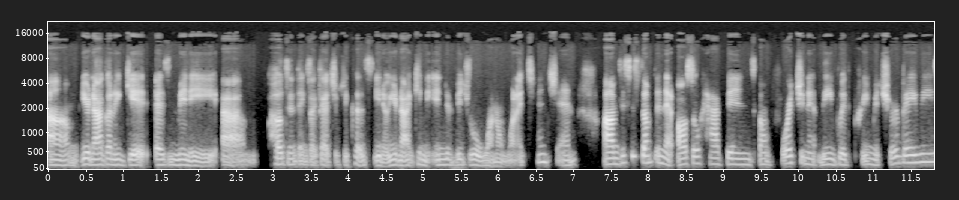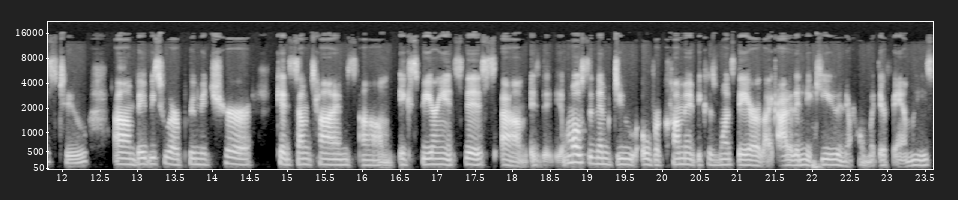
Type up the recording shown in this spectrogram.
um, you're not going to get as many um, hugs and things like that just because you know you're not getting individual one-on-one attention um, this is something that also happens unfortunately with premature babies too um, babies who are premature can sometimes um, experience this. Um, most of them do overcome it because once they are like out of the NICU and they're home with their families,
